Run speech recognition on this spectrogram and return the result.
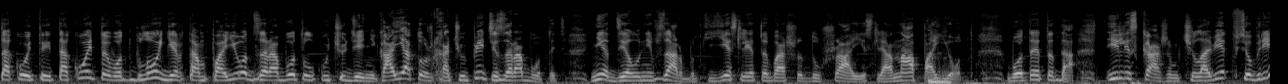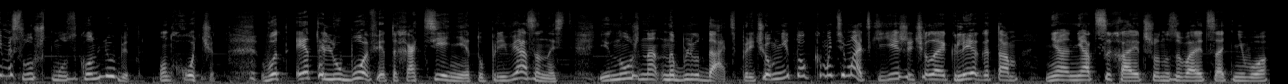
такой-то и такой-то вот блогер там поет, заработал кучу денег. А я тоже хочу петь и заработать. Нет, дело не в заработке. Если это ваша душа, если она поет, вот это да. Или, скажем, человек все время слушает музыку, он любит, он хочет. Вот эта любовь, это хотение, эту привязанность, и нужно наблюдать. Причем не только к математике. Есть же человек, Лего там не, не отсыхает, что называется, от него.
